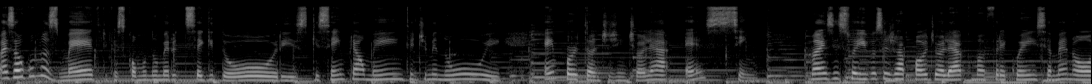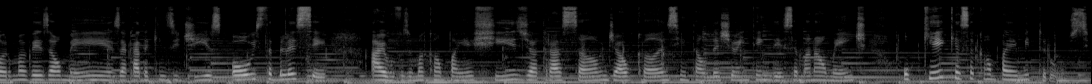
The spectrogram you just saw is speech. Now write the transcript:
Mas algumas métricas, como o número de seguidores, que sempre aumenta e diminui, é importante a gente olhar? É sim. Mas isso aí você já pode olhar com uma frequência menor, uma vez ao mês, a cada 15 dias, ou estabelecer. Ah, eu vou fazer uma campanha X de atração, de alcance, então deixa eu entender semanalmente o que que essa campanha me trouxe.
